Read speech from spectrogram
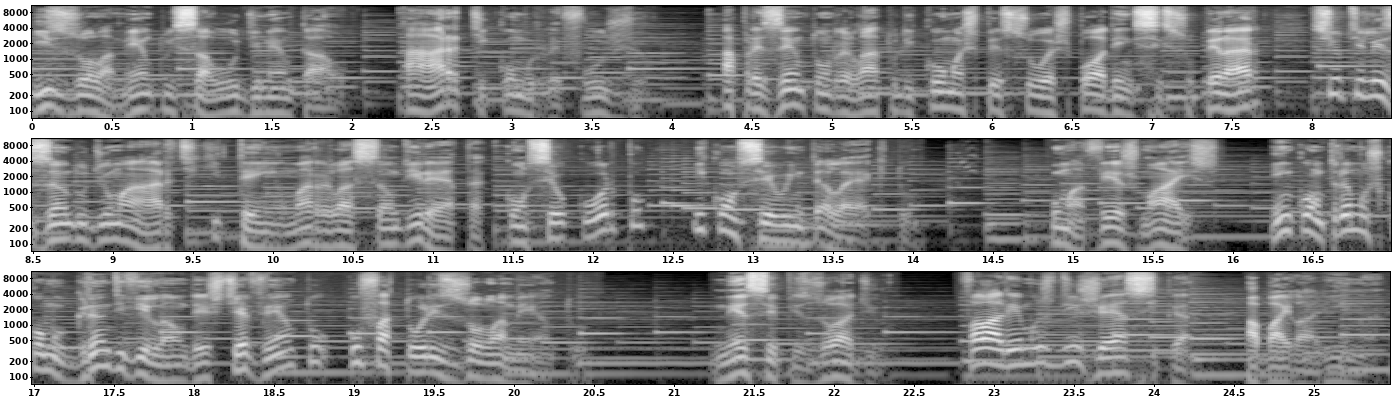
Isolamento e Saúde Mental, a arte como refúgio, apresenta um relato de como as pessoas podem se superar se utilizando de uma arte que tem uma relação direta com seu corpo e com seu intelecto. Uma vez mais, encontramos como grande vilão deste evento o fator isolamento. Nesse episódio, falaremos de Jéssica, a bailarina,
